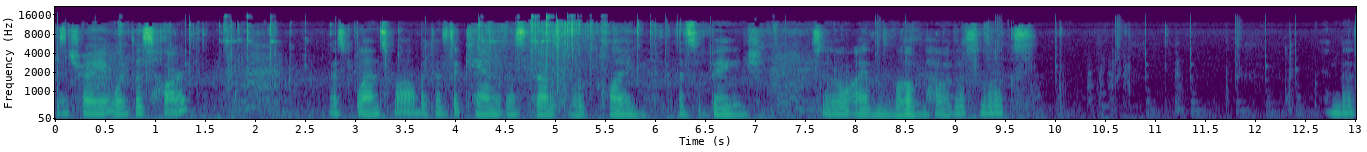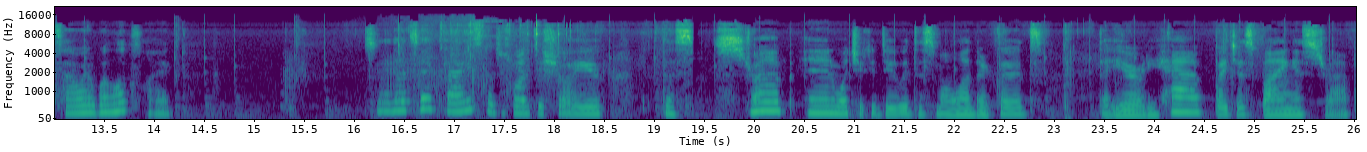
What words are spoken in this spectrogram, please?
And try it with this heart. This blends well because the canvas does look like it's a beige. So I love how this looks. And that's how it would look like. So that's it guys. I just wanted to show you this strap and what you could do with the small leather goods that you already have by just buying a strap.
